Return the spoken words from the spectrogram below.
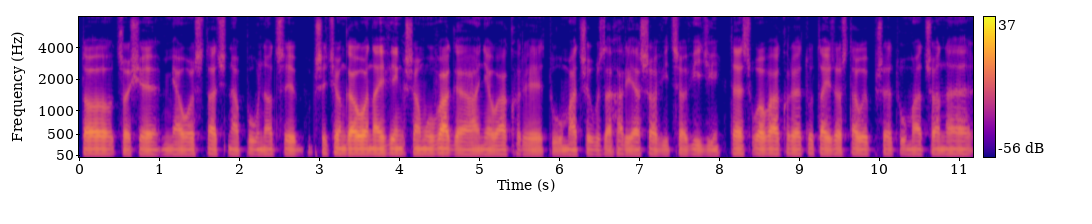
to, co się miało stać na północy, przyciągało największą uwagę anioła, który tłumaczył Zachariaszowi, co widzi. Te słowa, które tutaj zostały przetłumaczone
